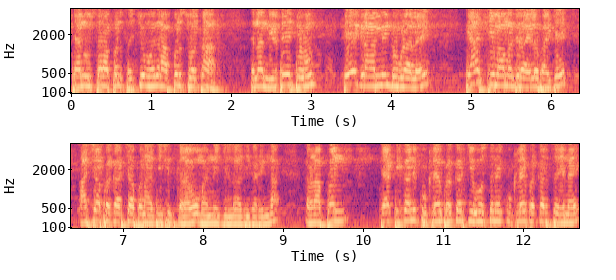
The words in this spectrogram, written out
त्यानुसार आपण सचिव महोदय आपण स्वतः त्यांना निर्देश देऊन ते ग्रामीण रुग्णालय त्याच टीमामध्ये राहिलं पाहिजे अशा प्रकारचे आपण आदेशित करावं मान्य जिल्हाधिकाऱ्यांना कारण आपण त्या ठिकाणी कुठल्याही प्रकारची व्यवस्था नाही कुठल्याही प्रकारचं हे नाही.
